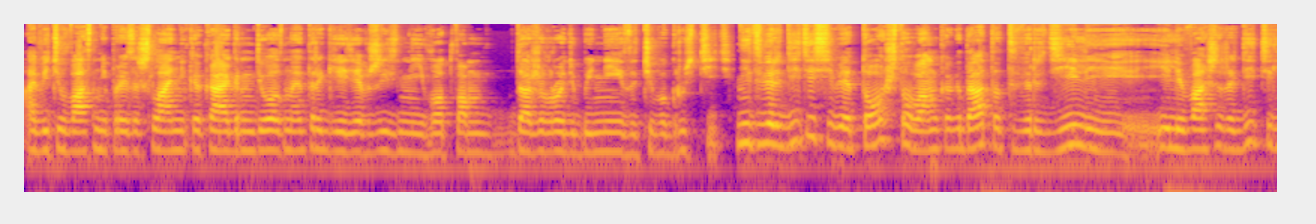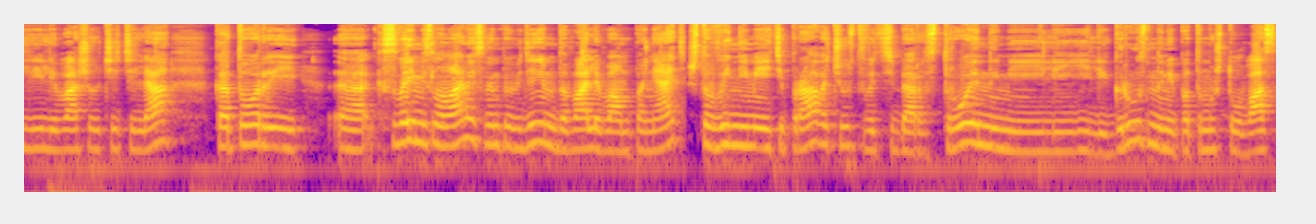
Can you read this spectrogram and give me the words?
а ведь у вас не произошла никакая грандиозная трагедия в жизни, и вот вам даже вроде бы не из-за чего грустить. Не твердите себе то, что вам когда-то твердили или ваши родители, или ваши учителя, которые которые э, своими словами, своим поведением давали вам понять, что вы не имеете права чувствовать себя расстроенными или, или грустными, потому что у вас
